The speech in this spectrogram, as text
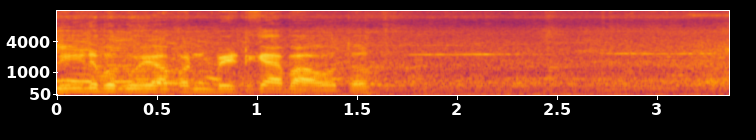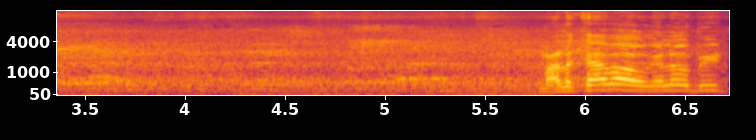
बीट बघूया आपण बीट काय भाव होतं. मला काय भाव गेला हो बीट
